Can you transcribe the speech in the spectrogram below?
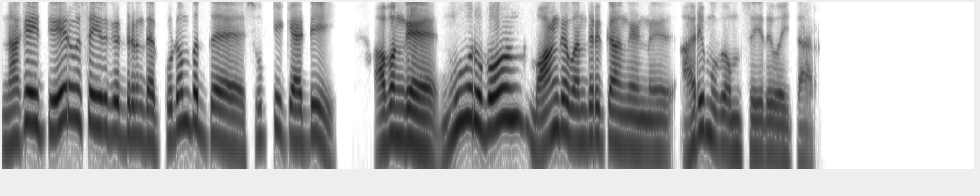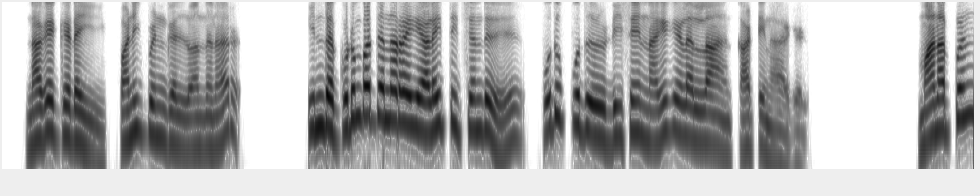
நகை தேர்வு செய்துகிட்டு இருந்த சுட்டி காட்டி அவங்க நூறு பவுன் வாங்க வந்திருக்காங்கன்னு அறிமுகம் செய்து வைத்தார். நகைக்கடை பணிப்பெண்கள் வந்தனர். இந்த குடும்பத்தினரை அழைத்துச் சென்று புது புது டிசைன் நகைகளெல்லாம் காட்டினார்கள். மணப்பெண்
